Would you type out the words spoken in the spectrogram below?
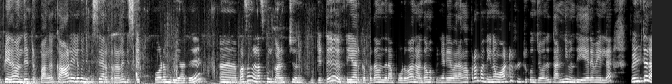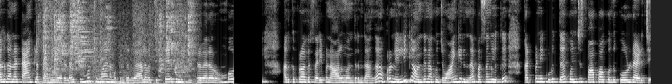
இப்படியே தான் வந்துட்டு இருப்பாங்க. காலையில் கொஞ்சம் பிஸியாக இருக்கிறனால பிஸ்கட் போட முடியாது. பசங்களெல்லாம் ஸ்கூலுக்கு அனுப்பிச்சி வந்து விட்டுட்டு ஃப்ரீயாக இருக்கப்போ தான் வந்து நான் போடுவேன். அதனால தான் அவங்க பின்னாடியே வராங்க. அப்புறம் பார்த்தீங்கன்னா வாட்டர் ஃபில்ட்ரு கொஞ்சம் வந்து தண்ணி வந்து ஏறவே இல்லை. ஃபில்டர் ஆகுது ஆனால் டேங்க்கில் தண்ணி ஏறலை. சும்மா சும்மா நமக்கு இந்த ஒரு வேலை வச்சுக்கிட்டே இருக்கு இந்த ஃபில்டர் வேறு ரொம்ப அதுக்கப்புறம் அதை சரி பண்ண ஆளுங்க வந்திருந்தாங்க. அப்புறம் நெல்லிக்காய் வந்து நான் கொஞ்சம் வாங்கியிருந்தேன். பசங்களுக்கு கட் பண்ணி கொடுத்தேன். கொஞ்சம் பாப்பாவுக்கு வந்து கோல்டாகிடுச்சு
